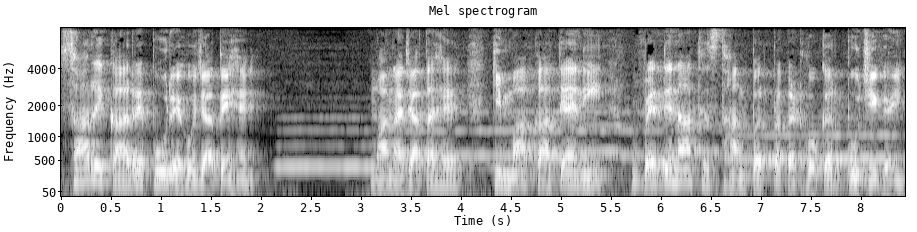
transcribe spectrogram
सारे कार्य पूरे हो जाते हैं। माना जाता है कि माँ कात्यायनी वैद्यनाथ स्थान पर प्रकट होकर पूजी गई।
